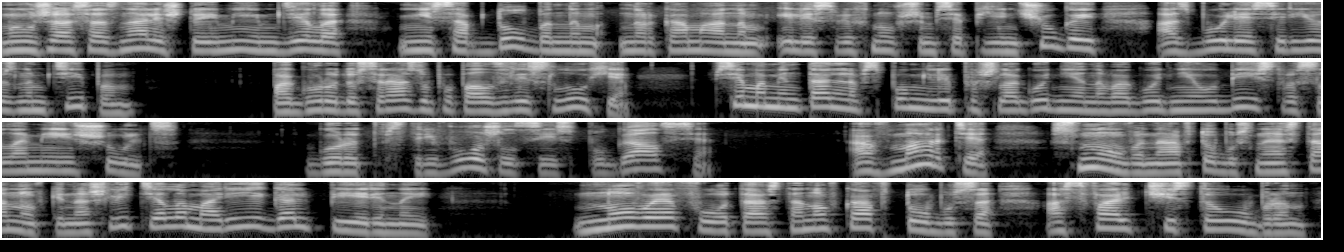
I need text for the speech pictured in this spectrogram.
Мы уже осознали, что имеем дело не с обдолбанным наркоманом или свихнувшимся пьянчугой, а с более серьезным типом. По городу сразу поползли слухи. Все моментально вспомнили прошлогоднее новогоднее убийство Соломеи Шульц. Город встревожился, испугался». А в марте снова на автобусной остановке нашли тело Марии Гальпериной. Новое фото, остановка автобуса, асфальт чисто убран.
